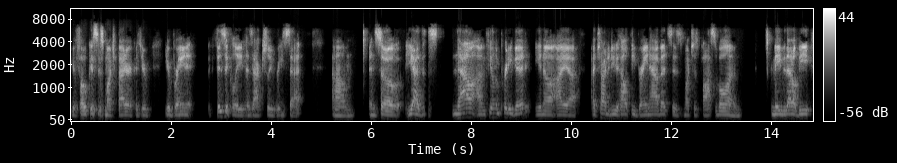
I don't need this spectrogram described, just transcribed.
Your focus is much better because your your brain physically has actually reset. Um, and so yeah, this now I'm feeling pretty good. You know, I uh, I try to do healthy brain habits as much as possible, and maybe that'll be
